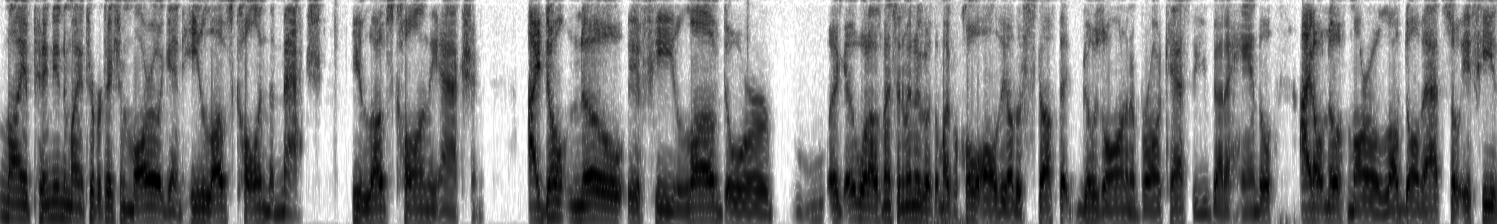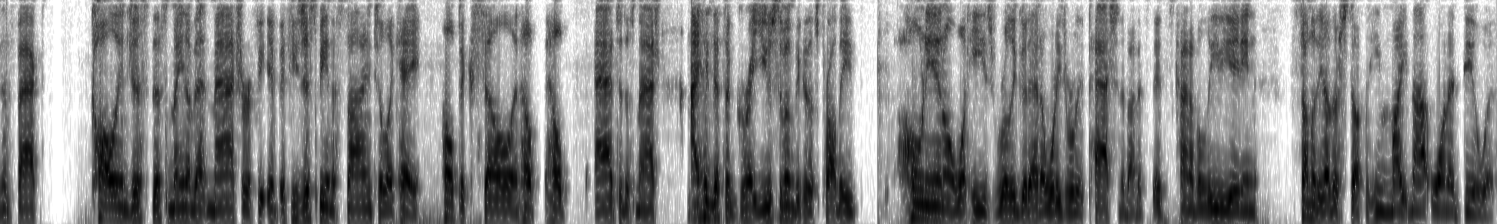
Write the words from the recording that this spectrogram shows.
my opinion and my interpretation, Mauro again, he loves calling the match. He loves calling the action. I don't know if he loved or like what I was mentioning a minute ago with Michael Cole, all the other stuff that goes on in a broadcast that you've got to handle. I don't know if Mauro loved all that. So if he's in fact calling just this main event match, or if, he, if if he's just being assigned to like, hey, help excel and help help add to this match, I think that's a great use of him because it's probably honing in on what he's really good at and what he's really passionate about. It's it's kind of alleviating some of the other stuff that he might not want to deal with.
